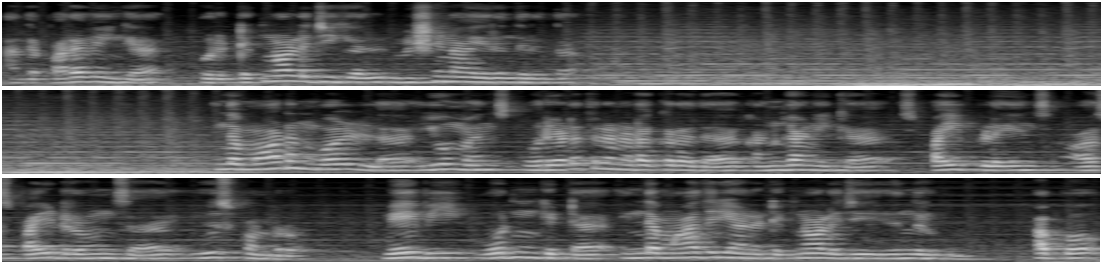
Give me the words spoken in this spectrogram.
அந்த பறவைங்க ஒரு டெக்னாலஜிக்கல் மிஷினாக இருந்திருந்தா. இந்த மாடர்ன் வேர்ல்டில் ஹியூமன்ஸ் ஒரு இடத்துல நடக்கிறத கண்காணிக்க ஸ்பை பிளேன்ஸ் ஆர் ஸ்பை ட்ரோன்ஸை யூஸ் பண்ணுறோம் மேபி ஓடின் கிட்ட இந்த மாதிரியான டெக்னாலஜி இருந்திருக்கும். அப்போது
